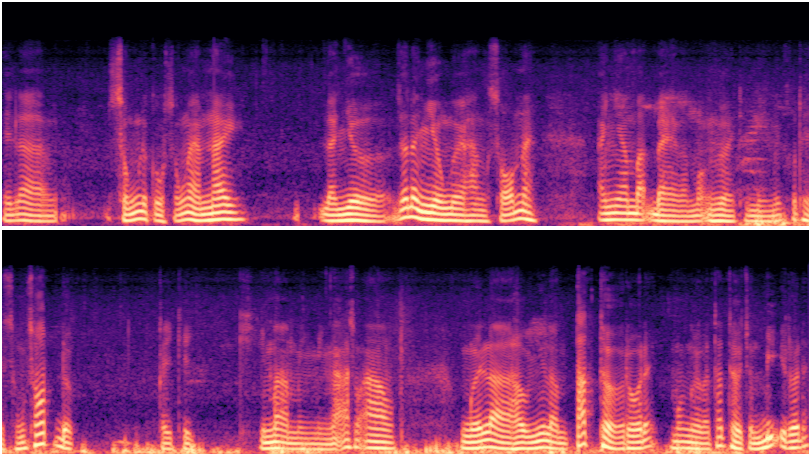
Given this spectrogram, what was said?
Thế là sống được cuộc sống ngày hôm nay là nhờ rất là nhiều người hàng xóm này, anh em bạn bè và mọi người thì mình mới có thể sống sót được cái cái khi mà mình mình ngã xuống ao mới là hầu như là tắt thở rồi đấy. Mọi người là tắt thở chuẩn bị rồi đấy.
